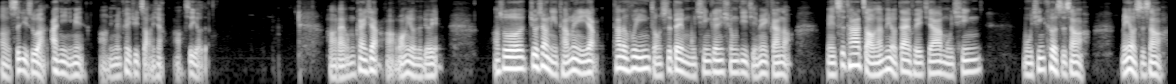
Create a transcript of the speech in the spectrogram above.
呃实体书啊案例里面啊，你们可以去找一下啊，是有的。好，来我们看一下啊网友的留言，他说就像你堂妹一样，她的婚姻总是被母亲跟兄弟姐妹干扰，每次她找男朋友带回家，母亲母亲克食伤啊。没有食伤啊，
